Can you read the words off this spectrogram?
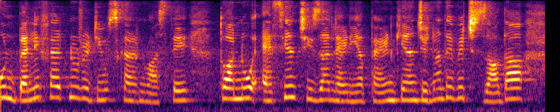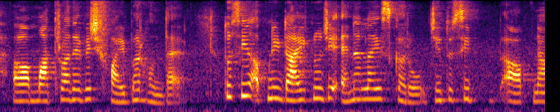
ਹੁਣ belly fat ਨੂੰ ਰਿਡਿਊਸ ਕਰਨ ਵਾਸਤੇ ਤੁਹਾਨੂੰ ਐਸੀਆਂ ਚੀਜ਼ਾਂ ਲੈਣੀਆਂ ਪੈਣਗੀਆਂ ਜਿਨ੍ਹਾਂ ਦੇ ਵਿੱਚ ਜ਼ਿਆਦਾ ਮਾਤਰਾ ਦੇ ਵਿੱਚ ਫਾਈਬਰ ਹੁੰਦਾ ਹੈ। ਤੁਸੀਂ ਆਪਣੀ ਡਾਈਟ ਨੂੰ ਜੇ ਐਨਾਲਾਈਜ਼ ਕਰੋ, ਜੇ ਤੁਸੀਂ ਆਪਣਾ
